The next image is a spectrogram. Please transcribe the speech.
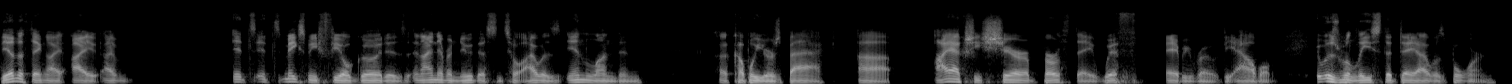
The other thing I I I it's it makes me feel good is, and I never knew this until I was in London a couple years back. Uh, I actually share a birthday with Abbey Road, the album. It was released the day I was born,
